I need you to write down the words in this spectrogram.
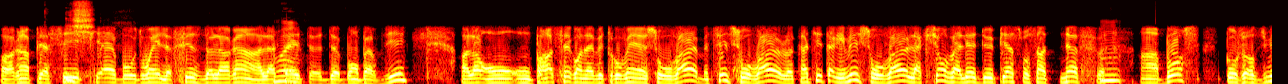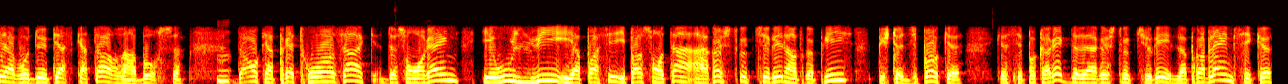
a remplacé. Pierre Baudouin, le fils de Laurent, à la Ouais. tête de Bombardier, alors on, on pensait qu'on avait trouvé un sauveur, mais tu sais, le sauveur, là, quand il est arrivé, le sauveur, l'action valait 2 piastres 69 Mm. en bourse, puis aujourd'hui, elle vaut 2 piastres 14 en bourse. Mm. Donc, après trois ans de son règne, et où lui, il a passé, il passe son temps à restructurer l'entreprise, puis je te dis pas que, que c'est pas correct de la restructurer. Le problème, c'est que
